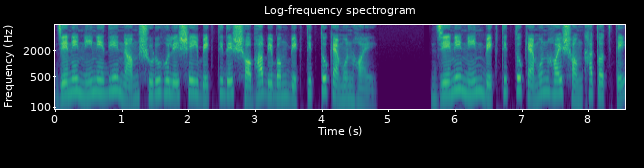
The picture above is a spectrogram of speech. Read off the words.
জেনে নিন এ দিয়ে নাম শুরু হলে সেই ব্যক্তিদের স্বভাব এবং ব্যক্তিত্ব কেমন হয়। জেনে নিন ব্যক্তিত্ব কেমন হয় সংখ্যাতত্ত্বে,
